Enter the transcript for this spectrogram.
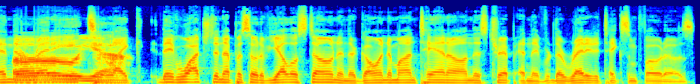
And they're Oh, ready to yeah. like they've watched an episode of Yellowstone and they're going to Montana on this trip and they they're ready to take some photos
